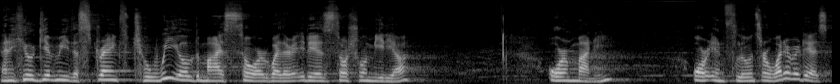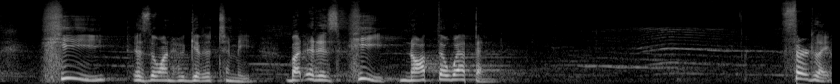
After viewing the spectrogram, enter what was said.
And He'll give me the strength to wield my sword, whether it is social media or money or influence or whatever it is. He is the one who gives it to me. But it is He, not the weapon. Thirdly,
